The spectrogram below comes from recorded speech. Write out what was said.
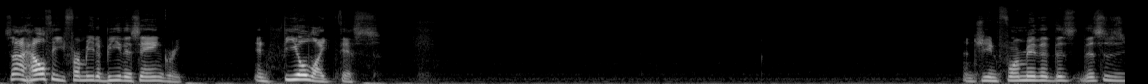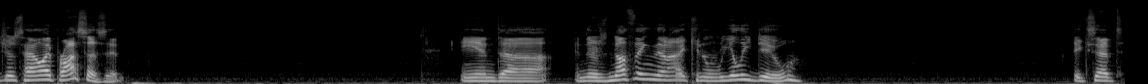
It's not healthy for me to be this angry and feel like this. And she informed me that this this is just how I process it. And uh, and there's nothing that I can really do except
